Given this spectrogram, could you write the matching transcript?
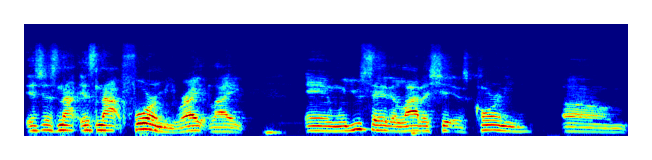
it's just not it's not for me, right? Like, and when you said a lot of shit is corny, um,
